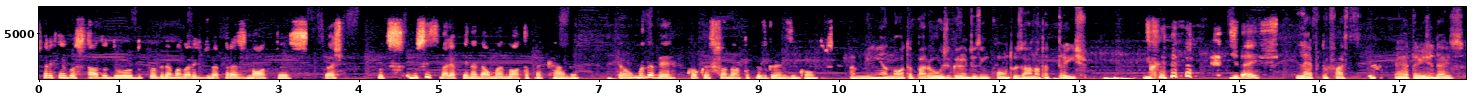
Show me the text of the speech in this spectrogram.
espero que tenha gostado do, do programa. Agora a gente vai para as notas. Eu acho que, putz, não sei se vale a pena dar uma nota para cada. Então manda ver qual que é a sua nota para os grandes encontros. A minha nota para os grandes encontros é a nota 3. de 10? Lépido Facil. É, 3 de 10.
